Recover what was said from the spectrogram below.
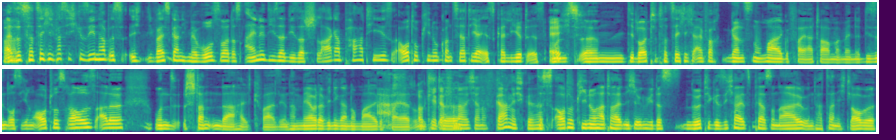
Also war's. tatsächlich, was ich gesehen habe, ist, ich, ich weiß gar nicht mehr, wo es war, dass eine dieser dieser Schlagerpartys, Autokinokonzerte ja eskaliert ist Echt? und ähm, die Leute tatsächlich einfach ganz normal gefeiert haben am Ende. Die sind aus ihren Autos raus alle und standen da halt quasi und haben mehr oder weniger normal gefeiert. und, Okay, davon äh, habe ich ja noch gar nicht gehört. das Autokino hatte halt nicht irgendwie das nötige Sicherheitspersonal und hat dann, ich glaube,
